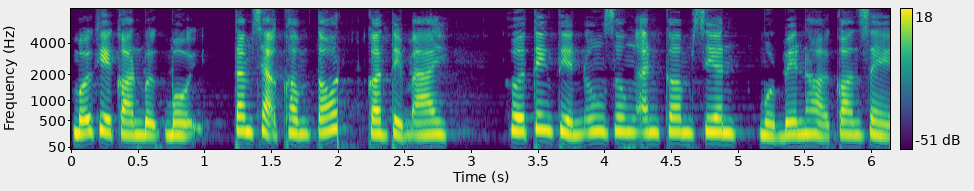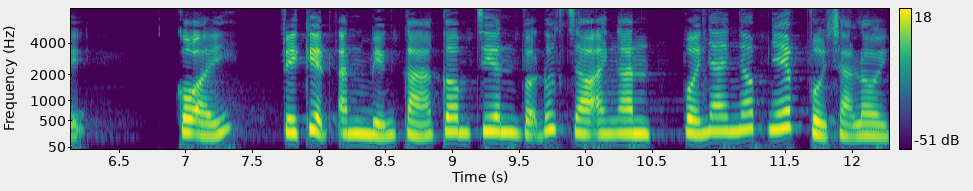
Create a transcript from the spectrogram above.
mỗi khi con bực bội, tâm trạng không tốt, con tìm ai? Hứa tinh tiến ung dung ăn cơm chiên, một bên hỏi con rể. Cô ấy, Phí Kiệt ăn miếng cá cơm chiên vợ đút cho anh ăn, vừa nhai nhấp nhép vừa trả lời.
